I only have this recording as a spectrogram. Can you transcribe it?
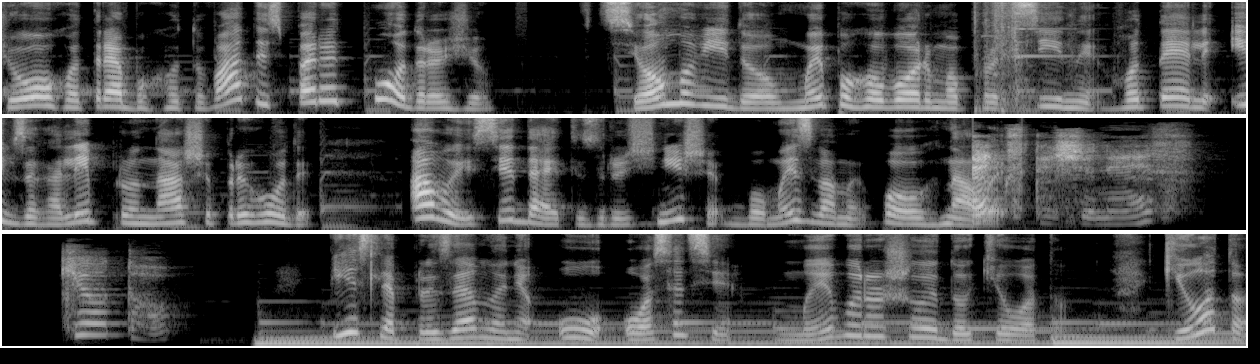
чого треба готуватись перед подорожю. Цьому відео ми поговоримо про ціни, готелі і взагалі про наші пригоди. А ви сідайте зручніше, бо ми з вами погнали. Після приземлення у Осаці ми вирушили до Кіото. Кіото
